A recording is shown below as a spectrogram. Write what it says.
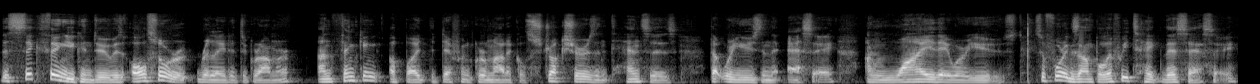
The sixth thing you can do is also re related to grammar and thinking about the different grammatical structures and tenses that were used in the essay and why they were used. So for example, if we take this essay,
